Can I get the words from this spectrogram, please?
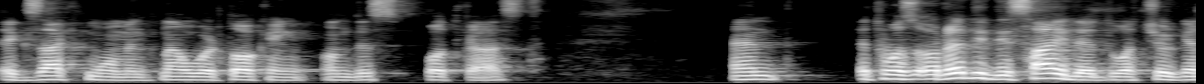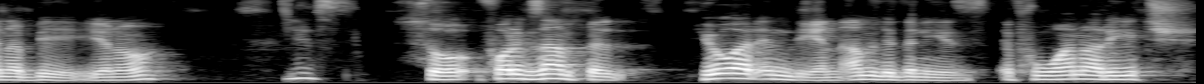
exact moment now we're talking on this podcast and it was already decided what you're going to be you know Yes. so, for example, you are Indian, I'm Lebanese. If we want to reach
